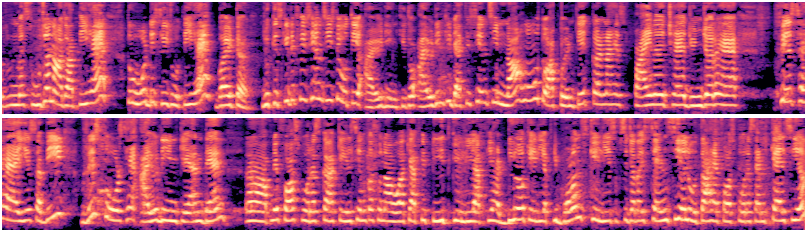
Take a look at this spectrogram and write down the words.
उनमें सूजन आ जाती है तो वो डिसीज होती है गोइटर जो किसकी डिफिशियंसी से होती है? आयोडीन की। तो आयोडीन की डेफिशियंसी ना हो तो आपको इनटेक करना है। स्पाइनच है जिंजर है फ़िश है, ये सभी रिसोर्स है आयोडीन के। एंड देन आपने फॉस्फोरस का, कैल्शियम का सुना होगा कि आपके टीथ के लिए, आपकी हड्डियों के लिए, आपकी बॉन्स के लिए सबसे ज़्यादा इसेंशियल होता है फॉस्फोरस एंड कैल्शियम।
